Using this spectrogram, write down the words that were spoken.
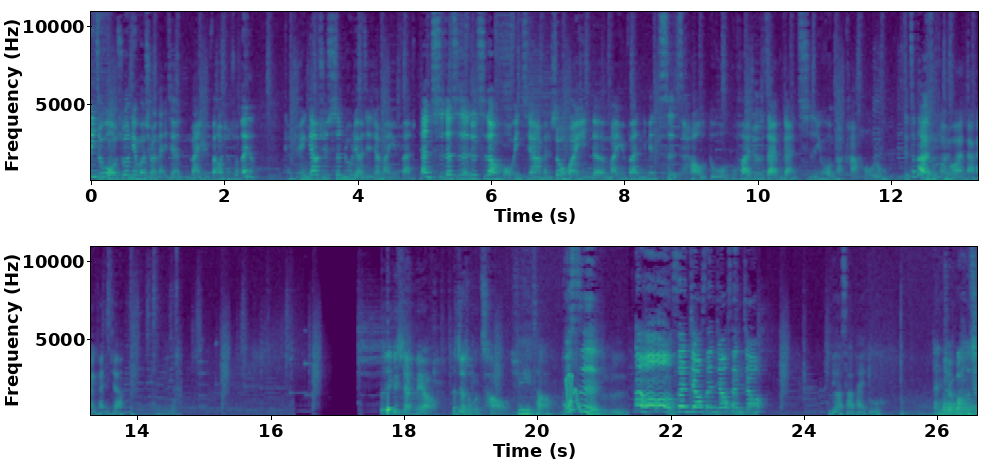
一直问我说你有没有喜欢哪一家鳗鱼饭？我想说，哎呦，感觉应该要去深入了解一下鳗鱼饭。但吃着吃着就吃到某一家很受欢迎的鳗鱼饭，里面刺超多，我后来就是再也不敢吃，因为我怕卡喉咙。诶这到底什么东西？我要打开看一下。这是一个香料，这叫什么草？薰衣草？不是是，不是？哦哦哦，三椒三椒三椒，不要撒太多。但你全包是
